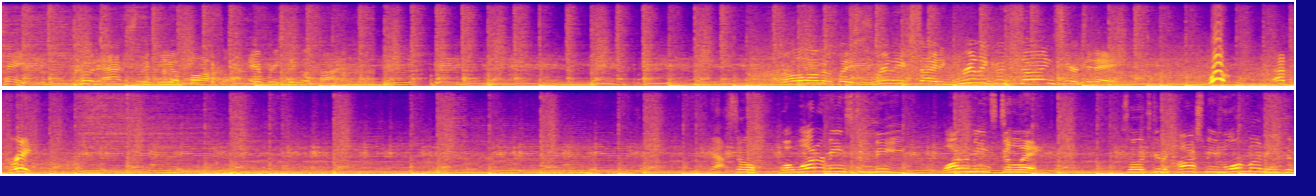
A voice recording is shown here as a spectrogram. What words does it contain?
take could actually be a fossil every single time. Over the place. It's really exciting. Really good signs here today. Woo! That's great. Yeah, so what water means to me, water means delay. So it's gonna cost me more money to,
